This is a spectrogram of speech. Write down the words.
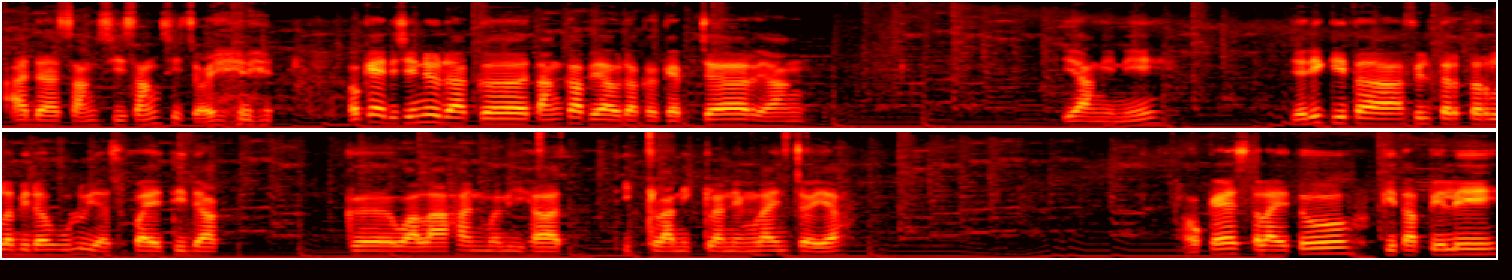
ada sanksi-sanksi coy. Oke di sini udah ketangkap ya udah ke capture yang yang ini. Jadi kita filter terlebih dahulu ya supaya tidak kewalahan melihat iklan-iklan yang lain coy ya Oke, setelah itu kita pilih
